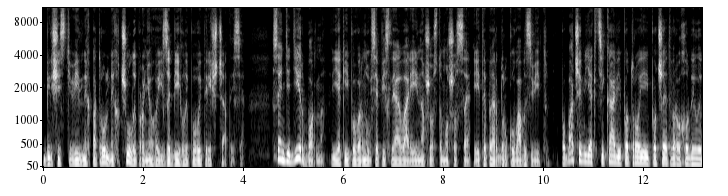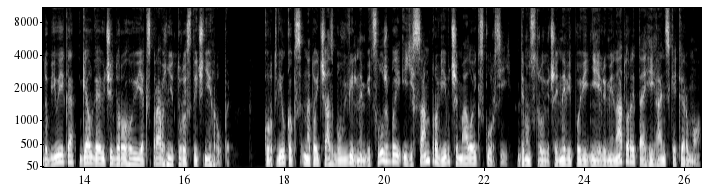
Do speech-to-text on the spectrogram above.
Більшість вільних патрульних чули про нього і забігли повитріщатися. Сенді Дірборн, який повернувся після аварії на шостому шосе і тепер друкував звіт, побачив, як цікаві по троє й по четверо ходили до Б'юїка, ґелґаючи дорогою як справжні туристичні групи. Курт Вілкокс на той час був вільним від служби і сам провів чимало екскурсій, демонструючи невідповідні ілюмінатори та гігантське кермо,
